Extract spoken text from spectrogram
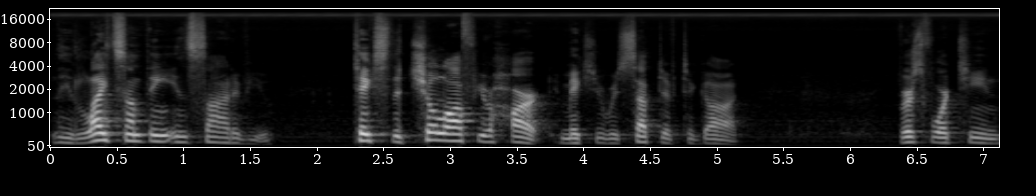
and they light something inside of you. It takes the chill off your heart, it makes you receptive to God. Verse 14,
